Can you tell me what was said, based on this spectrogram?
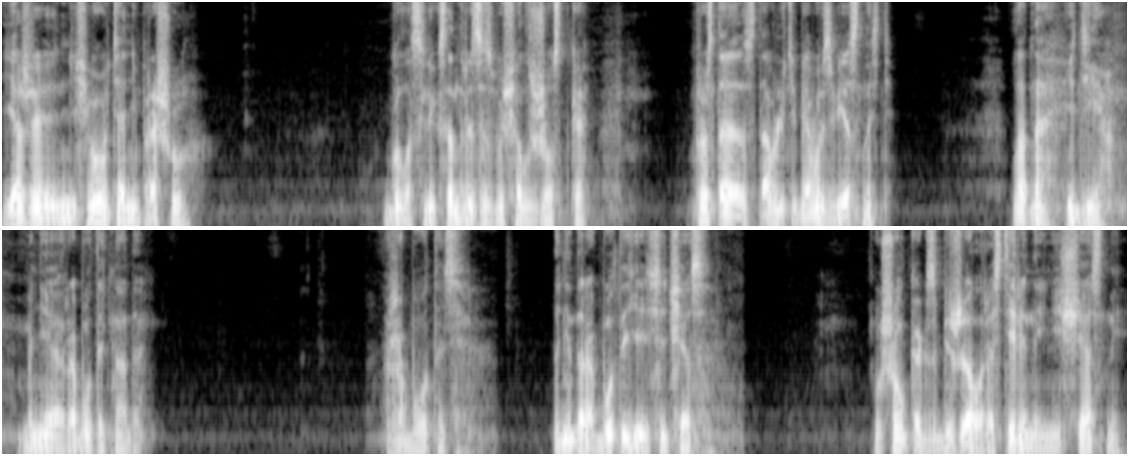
Я же ничего у тебя не прошу». Голос Александры зазвучал жестко. «Просто ставлю тебя в известность. Ладно, иди. Мне работать надо». «Работать?» Да не до работы ей сейчас. Ушел, как сбежал, растерянный и несчастный.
